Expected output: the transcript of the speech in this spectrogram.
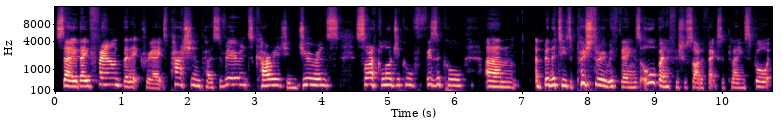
So they found that it creates passion, perseverance, courage, endurance, psychological, physical um, ability to push through with things, all beneficial side effects of playing sport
